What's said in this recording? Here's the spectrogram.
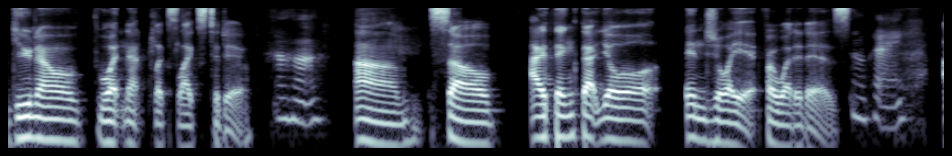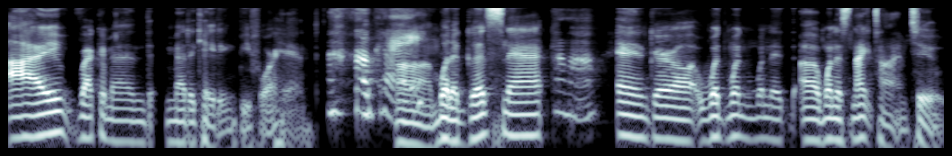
do you know what netflix likes to do uh-huh. Um, so I think that you'll enjoy it for what it is. Okay. I recommend medicating beforehand. okay. Um, with a good snack uh-huh. and girl, with when when it uh when it's nighttime too.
